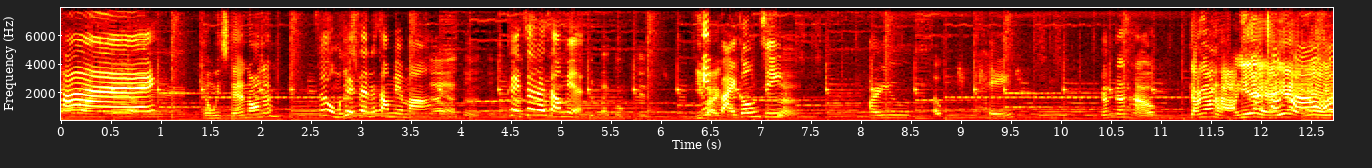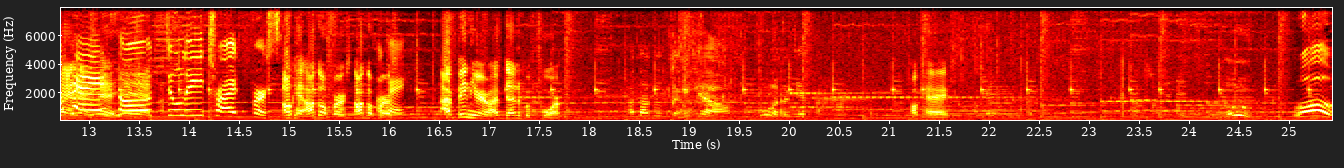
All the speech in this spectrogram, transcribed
嗨。 Can we stand on him? 所以我们可以站在上面吗？哎，对对，可以站在上面，一百公斤，一百公斤是。 Are you okay? 刚刚好。刚刚好. Yeah, yeah, yeah, yeah, yeah, yeah, yeah, Okay, yeah. so Julie tried first. Okay, I'll go first. I'll go first. Okay. I've been here. I've done it before. 啊，大哥讲一下哦，我的肩膀。 Okay. 哦，哇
